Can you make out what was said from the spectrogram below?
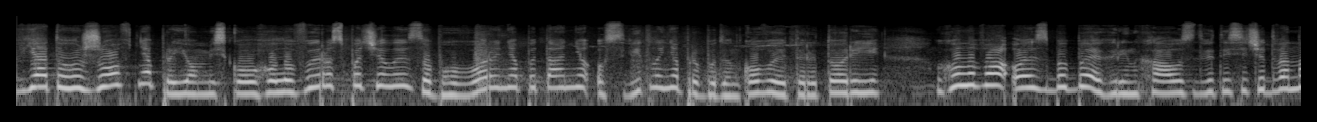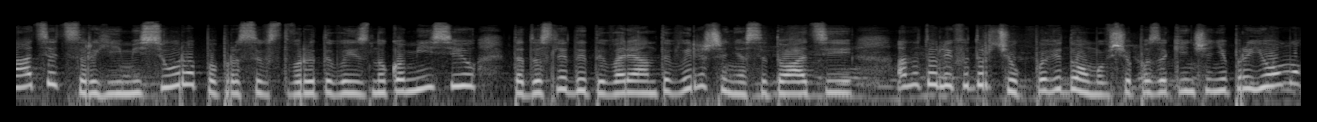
9 жовтня прийом міського голови розпочали з обговорення питання освітлення прибудинкової території. Голова ОСББ «Грінхаус 2012» Сергій Місюра попросив створити виїзну комісію та дослідити варіанти вирішення ситуації. Анатолій Федорчук повідомив, що по закінченні прийому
